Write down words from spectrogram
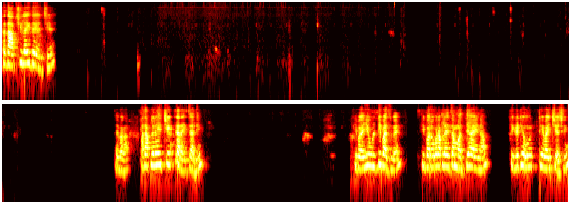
आता दापशीलाही द्यायची. आहे हे बघा आता आपल्याला हे चेक करायचं आधी. ही बघा ही उलटी बाजू आहे. ती बरोबर आपल्या याचा मध्य आहे ना तिकडे ठेवून ठेवायची अशी.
